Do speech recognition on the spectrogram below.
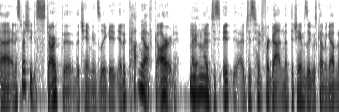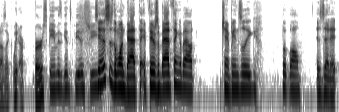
uh, and especially to start the the Champions League, it, it caught me off guard. Mm-hmm. I, I just it I just had forgotten that the Champions League was coming up, and I was like, wait, our first game is against PSG. See, this is the one bad. Th- if there's a bad thing about Champions League football, is that it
